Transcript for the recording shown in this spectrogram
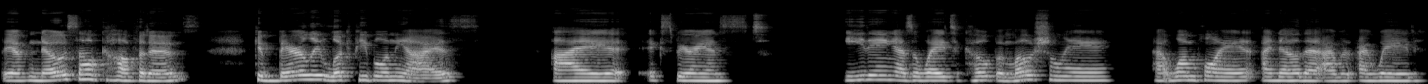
They have no self confidence, can barely look people in the eyes. I experienced eating as a way to cope emotionally. At one point, I know that I was I weighed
